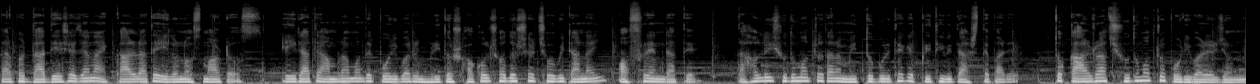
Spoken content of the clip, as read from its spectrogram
তারপর দাদি এসে জানায়, কাল রাতে এলোনো স্মার্টস। এই রাতে আমরা আমাদের পরিবারের মৃত সকল সদস্যের ছবি টানাই অফরেন রাতে। তাহলেই শুধুমাত্র তারা মৃত্যুপুরী থেকে পৃথিবীতে আসতে পারে। তো কাল রাত শুধুমাত্র পরিবারের জন্য।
